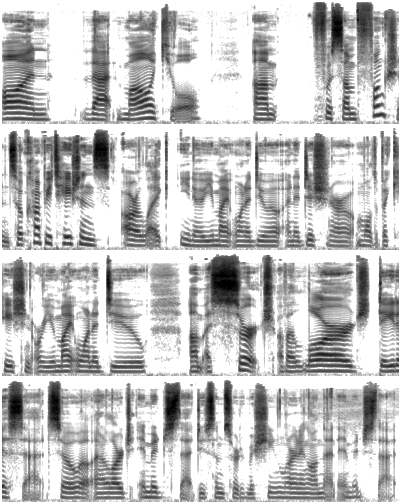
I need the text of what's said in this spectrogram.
on that molecule um, for some function. So computations are like, you know, you might want to do an addition or a multiplication, or you might want to do um, a search of a large data set, so a, a, large image set, do some sort of machine learning on that image set.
